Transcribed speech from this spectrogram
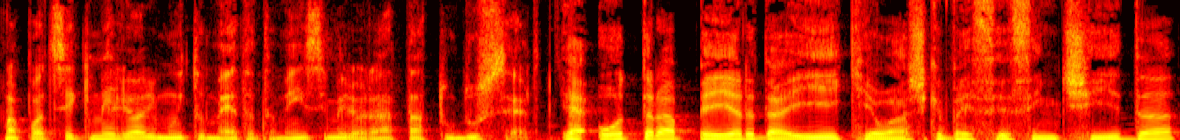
Mas pode ser que melhore muito o meta também, e se melhorar, tá tudo certo. É, outra perda aí que eu acho que vai ser sentida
